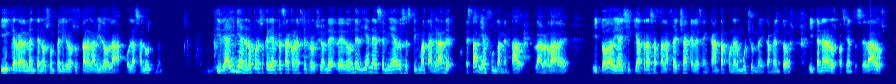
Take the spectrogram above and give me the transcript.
y que realmente no son peligrosos para la vida o la, o la salud. ¿no? Y de ahí viene, ¿no? Por eso quería empezar con esta introducción de, de dónde viene ese miedo, ese estigma tan grande. Está bien fundamentado, la verdad, ¿eh? Y todavía hay psiquiatras hasta la fecha que les encanta poner muchos medicamentos y tener a los pacientes sedados.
